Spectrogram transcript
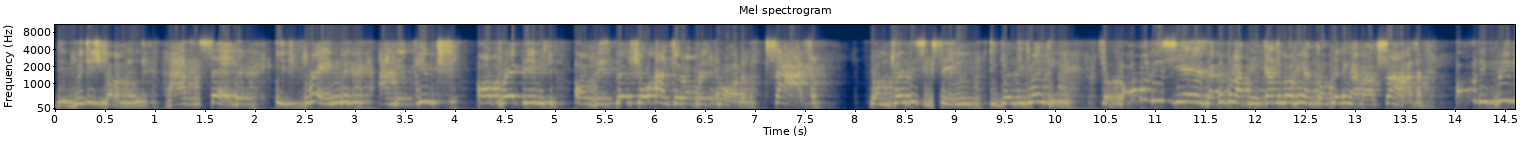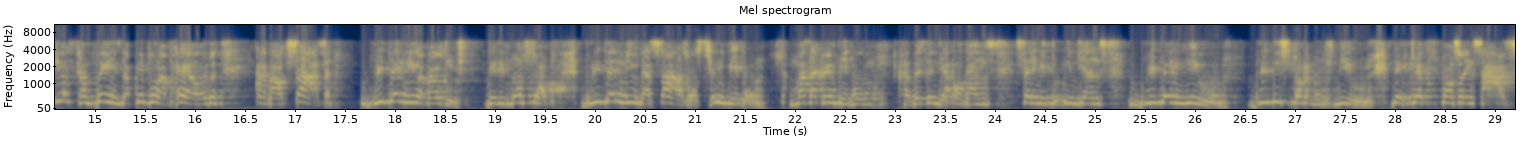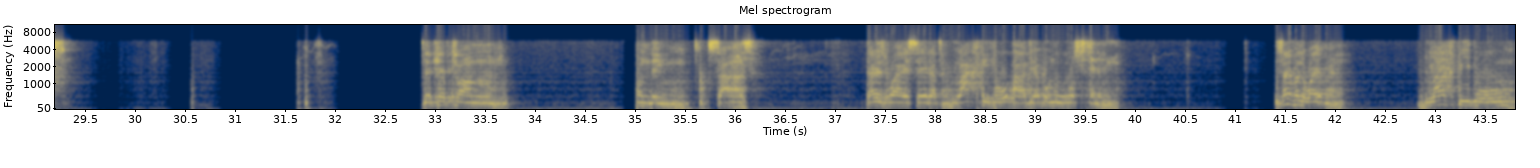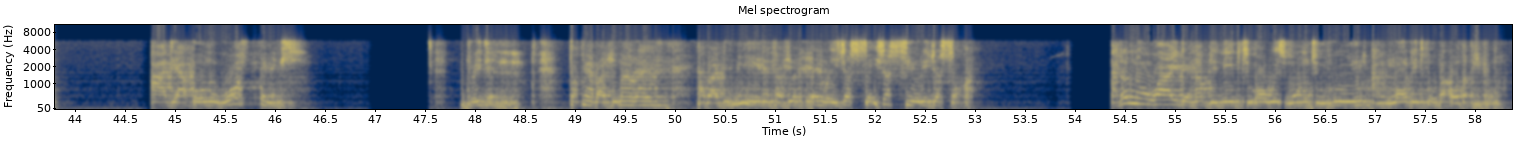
the British government has said it trained and equipped operatives of the Special Anti-Robbery Squad, SARS, from 2016 to 2020. So all these years that people have been cataloging and complaining about SARS, all the previous campaigns that people have held about SARS, Britain knew about it. They did not stop. Britain knew that SARS was killing people, massacring people, harvesting their organs, selling it to Indians. Britain knew. British government knew. They kept sponsoring SARS. They kept on funding SARS. That is why I say that black people are their own worst enemy. It's not even the white man. Black people are their own worst enemies. Britain, talking about human rights, about the need of human anyway, it's just it's just theory, just talk. I don't know why they have the need to always want to rule and lord it over other people.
